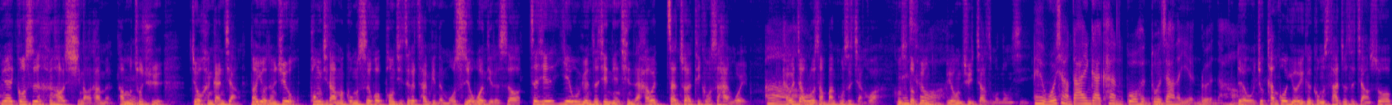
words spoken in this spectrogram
因为公司很好洗脑他们，他们出去就很敢讲。然后有人去抨击他们公司或抨击这个产品的模式有问题的时候，这些业务员、这些年轻人还会站出来替公司捍卫，嗯，还会在网络上帮公司讲话，公司都不用不用去讲什么东西。哎，我想大家应该看过很多这样的言论啊。对，我就看过有一个公司，他就是讲说。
